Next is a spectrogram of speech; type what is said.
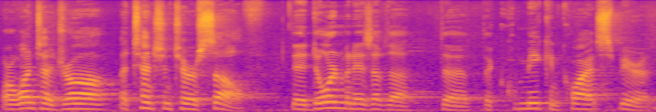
or one to draw attention to herself. The adornment is of the, the, the meek and quiet spirit.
